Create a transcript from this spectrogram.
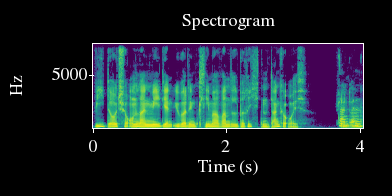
wie deutsche Online-Medien über den Klimawandel berichten. Danke euch. Vielen Dank.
